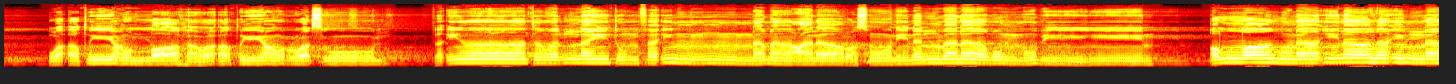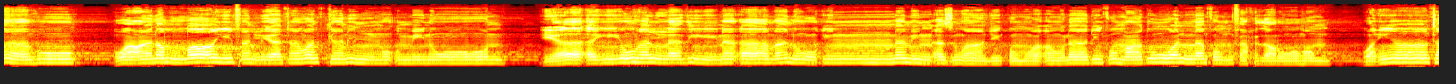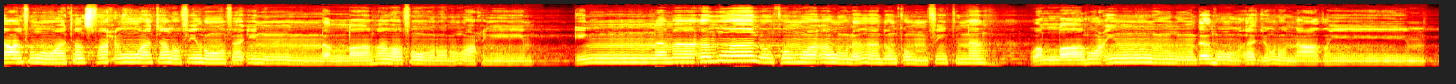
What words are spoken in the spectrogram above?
وأطيعوا الله وأطيعوا الرسول. فإن توليتم فإنما على رسولنا البلاغ المبين. الله لا إله إلا هو وعلى الله فليتوكل المؤمنون. يا أيها الذين آمنوا إن من أزواجكم وأولادكم عدوا لكم فاحذروهم. وإن تعفوا وتصفحوا وتغفروا فإن الله غفور رحيم. إنما أموالكم وأولادكم فتنةٌ. والله عنده أجر عظيم.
